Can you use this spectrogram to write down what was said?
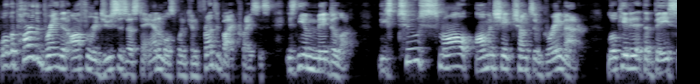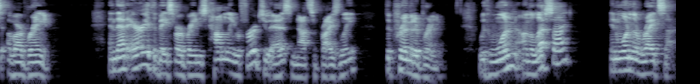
Well, the part of the brain that often reduces us to animals when confronted by a crisis is the amygdala, these two small almond shaped chunks of gray matter located at the base of our brain. And that area at the base of our brain is commonly referred to as, not surprisingly, the primitive brain, with one on the left side and one on the right side.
